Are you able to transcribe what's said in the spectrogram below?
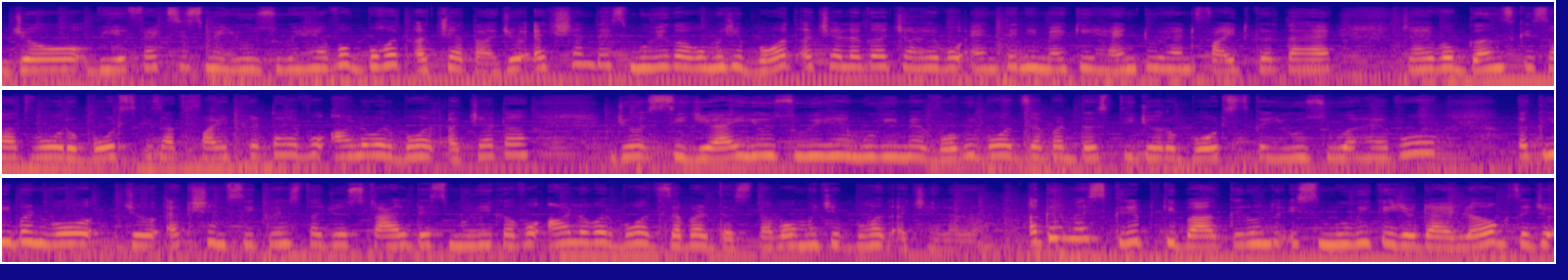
جو وی ایف ایکس اس میں یوز ہوئے ہیں، وہ بہت اچھا تھا. جو ایکشن تھا اس مووی کا، وہ مجھے بہت اچھا لگا. چاہے وہ Anthony Mackie hand to hand fight کرتا ہے، چاہے وہ گنس کے ساتھ، وہ روبوٹس کے ساتھ فائٹ کرتا ہے، وہ آل اوور بہت اچھا تھا. جو سی جی آئی یوز ہوئی ہے مووی میں، وہ بھی بہت زبردست تھی. جو روبوٹس کا یوز ہوا ہے، وہ تقریباً وہ جو ایکشن سیکوینس تھا، جو اسٹائل تھا اس مووی کا، وہ آل اوور بہت زبردست تھا. وہ مجھے بہت اچھا لگا. اگر میں اسکرپٹ کی بات کروں، تو اس مووی کے جو ڈائلاگس ہے جو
